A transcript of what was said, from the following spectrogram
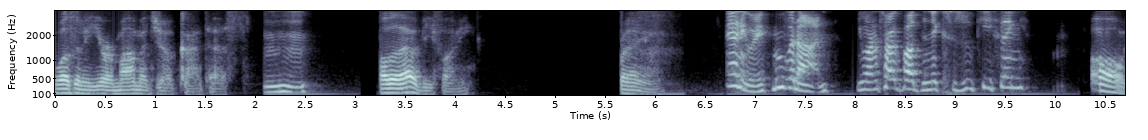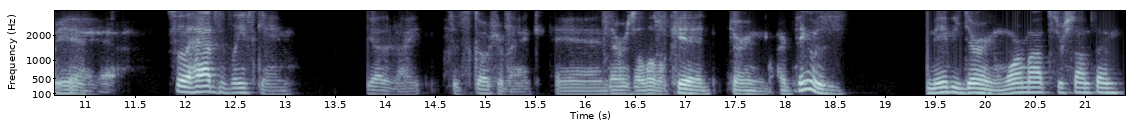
It wasn't a your mama joke contest. Mm-hmm. Although that would be funny. But anyway. Anyway, moving on. You want to talk about the Nick Suzuki thing? Oh yeah, yeah. So the Habs and Leafs game the other night to Scotiabank, and there was a little kid during. I think it was maybe during warm-ups or something.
